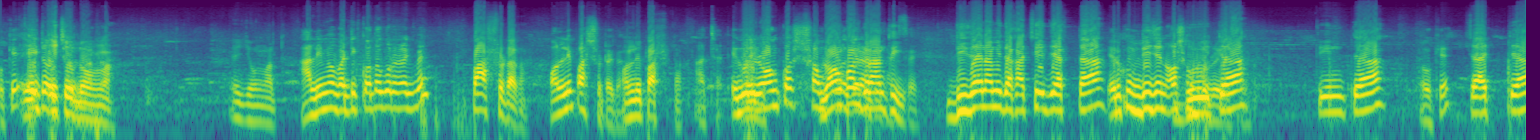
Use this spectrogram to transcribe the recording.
ওকে এই- এইটা হচ্ছে হলো এই যে হালিমা বাটিক কত করে রাখবেন? পাঁচশো টাকা। অনলি পাঁচশো টাকা? অনলি পাঁচশো টাকা। আচ্ছা এগুলি রং কস রং গ্যারান্টি ডিজাইন আমি দেখাচ্ছি যে একটা এরকম ডিজাইন অসংখ্য দুইটা তিনটা ওকে চারটা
